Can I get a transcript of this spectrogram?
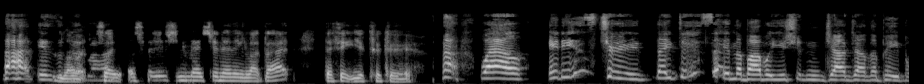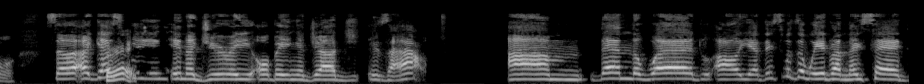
that is a love good it. one. So as soon as you mention anything like that, they think you're cuckoo. well, it is true. They do say in the Bible you shouldn't judge other people. So I guess Correct. being in a jury or being a judge is out. Um, then the word, oh yeah, this was a weird one. They said,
